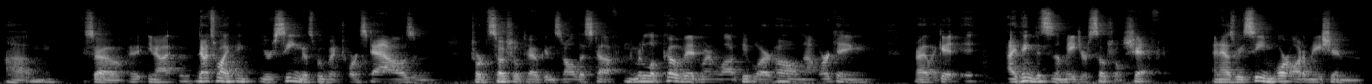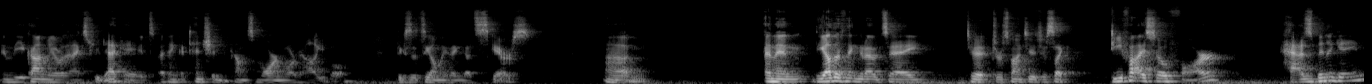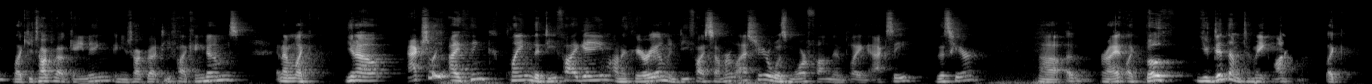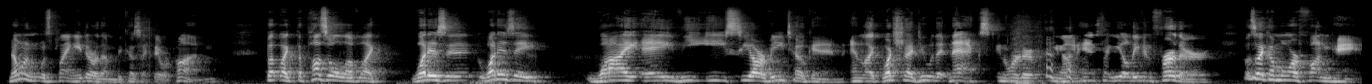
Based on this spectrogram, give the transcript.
Um, so, you know, that's why I think you're seeing this movement towards DAOs and towards social tokens and all this stuff in the middle of COVID when a lot of people are at home, not working, right? Like it, it I think this is a major social shift. And as we see more automation in the economy over the next few decades, I think attention becomes more and more valuable because it's the only thing that's scarce. Um, and then the other thing that I would say to, to respond to is just like DeFi so far has been a game. Like you talk about gaming and you talk about DeFi kingdoms, and I'm like, you know, actually, I think playing the DeFi game on Ethereum and DeFi Summer last year was more fun than playing Axie this year. Uh, right? Like both, you did them to make money. Like no one was playing either of them because like they were fun. But like the puzzle of like what is it? What is a Y A V E C R V token? And like what should I do with it next in order to you know enhance my yield even further? It was like a more fun game,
